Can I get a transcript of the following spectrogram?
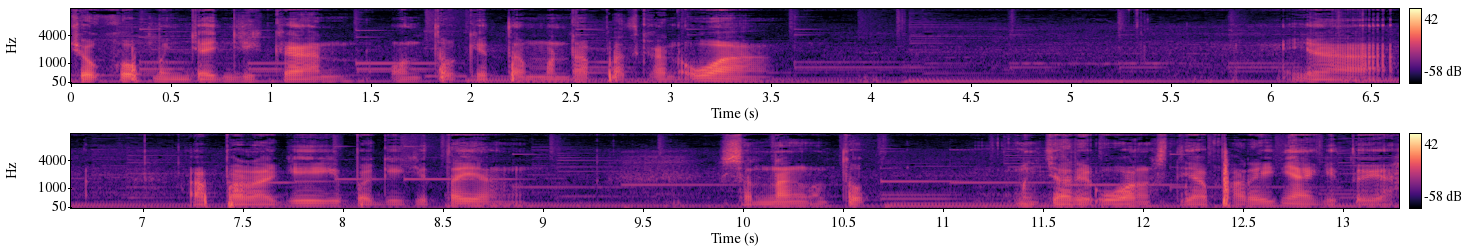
cukup menjanjikan untuk kita mendapatkan uang. Ya apalagi bagi kita yang senang untuk mencari uang setiap harinya gitu ya.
